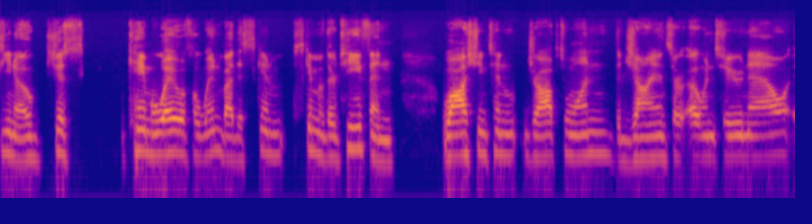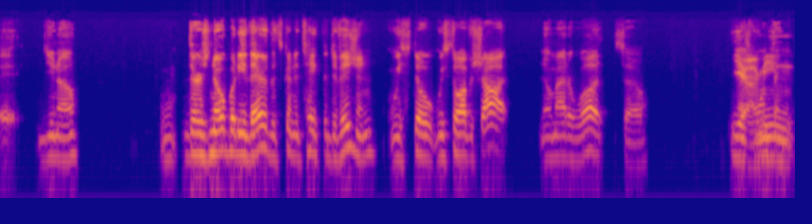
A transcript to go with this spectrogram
you know, just came away with a win by the skin skim of their teeth and – Washington dropped one. The Giants are 0 2 now. It, you know, there's nobody there that's going to take the division. We still we still have a shot no matter what. So yeah, I mean thing.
